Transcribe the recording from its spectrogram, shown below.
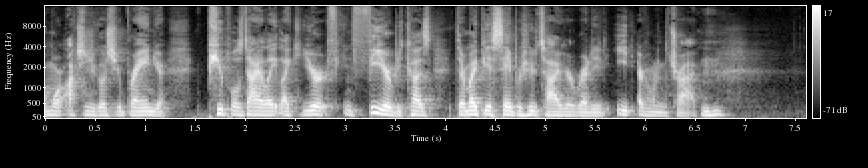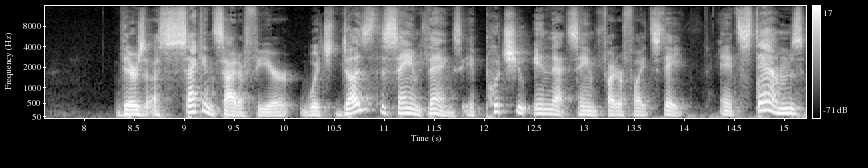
more oxygen goes to your brain, your pupils dilate, like you're in fear because there might be a saber-tooth tiger ready to eat everyone in the tribe. There's a second side of fear, which does the same things. It puts you in that same fight or flight state. And it stems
